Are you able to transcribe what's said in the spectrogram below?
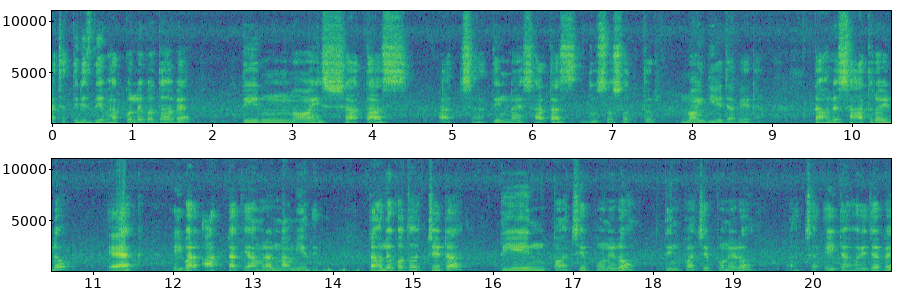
আচ্ছা তিরিশ দিয়ে ভাগ করলে কত হবে? তিন নয় সাতাশ আচ্ছা তিন নয় সাতাশ দুশো সত্তর, নয় দিয়ে যাবে এটা। তাহলে সাত রইল এক, এইবার আটটাকে আমরা নামিয়ে দেব। তাহলে কত হচ্ছে এটা? তিন পাঁচে পনেরো, তিন পাঁচে পনেরো আচ্ছা এইটা হয়ে যাবে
